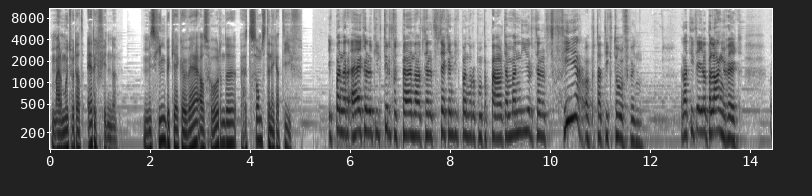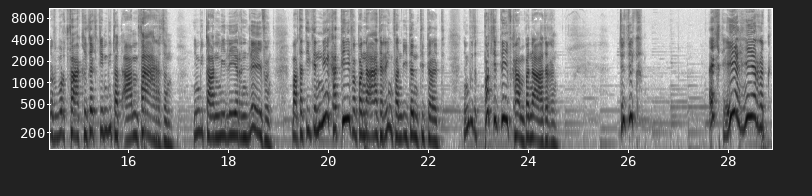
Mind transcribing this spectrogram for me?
Maar moeten we dat erg vinden? Misschien bekijken wij als horende het soms te negatief. Ik ben er eigenlijk, ik durf het bijna zelf zeggen, ik ben er op een bepaalde manier zelfs fier op dat ik doof ben. Dat is heel belangrijk. Er wordt vaak gezegd, je moet dat aanvaarden. Je moet daarmee leren leven. Maar dat is een negatieve benadering van identiteit. Je moet het positief gaan benaderen. Dus ik Echt heel heerlijk.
